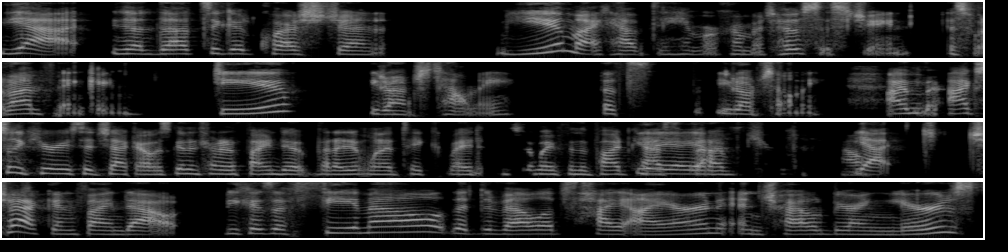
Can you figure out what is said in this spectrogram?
Yeah, yeah, that's a good question. You might have the hemochromatosis gene, is what I'm thinking. Do you? You don't have to tell me. That's you don't tell me. I'm actually curious to check. I was going to try to find it, but I didn't want to take my away from the podcast. Yeah, yeah, yeah. But I'm curious. Yeah, check and find out because a female that develops high iron in childbearing years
